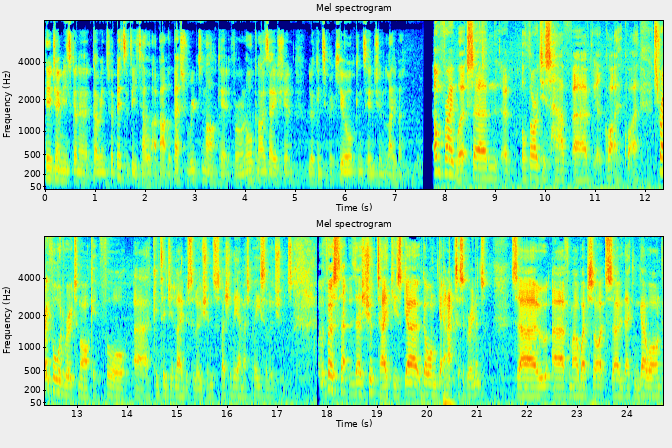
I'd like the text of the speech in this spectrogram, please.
here Jamie's going to go into a bit of detail about the best route to market for an organisation looking to procure contingent labour. On frameworks, um, uh, authorities have uh, quite a, quite a straightforward route to market for uh, contingent labour solutions, especially the MSP solutions. Well, the first step they should take is go go on get an access agreement. So uh, from our website, so they can go on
